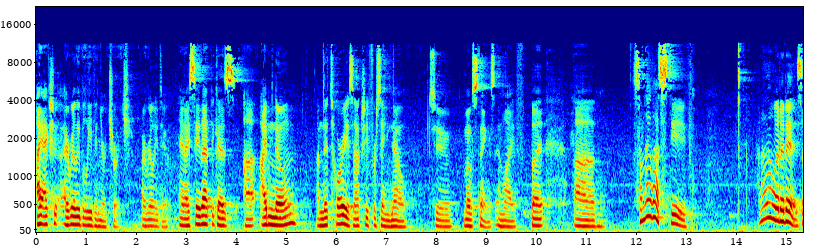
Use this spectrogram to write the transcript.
I actually, I really believe in your church. I really do. And I say that because uh, I'm known, I'm notorious actually for saying no to most things in life. But um, something about Steve, I don't know what it is.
